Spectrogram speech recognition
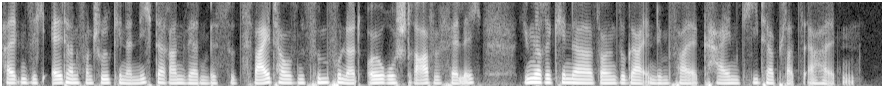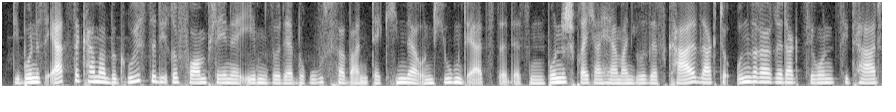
Halten sich Eltern von Schulkindern nicht daran, werden bis zu 2500 Euro Strafe fällig. Jüngere Kinder sollen sogar in dem Fall keinen Kita-Platz erhalten. Die Bundesärztekammer begrüßte die Reformpläne, ebenso der Berufsverband der Kinder- und Jugendärzte, dessen Bundessprecher Hermann Josef Kahl sagte unserer Redaktion, Zitat,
